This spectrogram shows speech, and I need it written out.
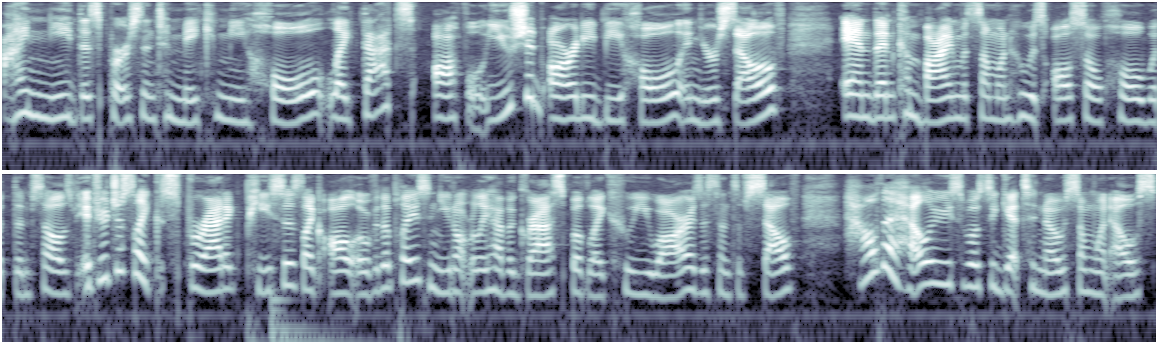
I need this person to make me whole, like that's awful. You should already be whole in yourself and then combine with someone who is also whole with themselves. If you're just like sporadic pieces like all over the place and you don't really have a grasp of like who you are as a sense of self, how the hell are you supposed to get to know someone else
